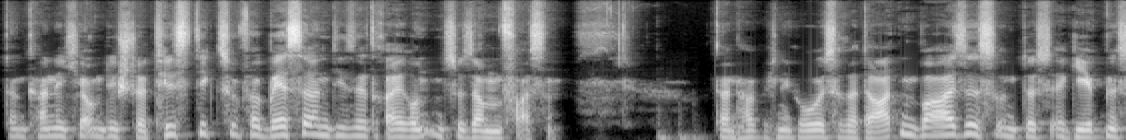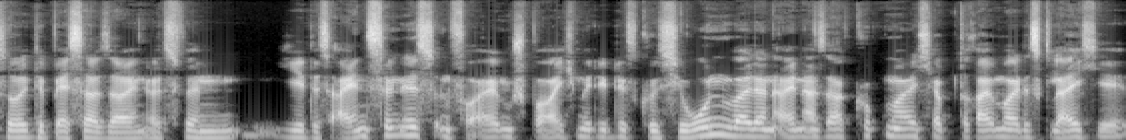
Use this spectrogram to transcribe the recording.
dann kann ich ja, um die Statistik zu verbessern, diese drei Runden zusammenfassen. Dann habe ich eine größere Datenbasis und das Ergebnis sollte besser sein, als wenn jedes einzeln ist. Und vor allem spare ich mir die Diskussion, weil dann einer sagt, guck mal, ich habe dreimal das gleiche,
